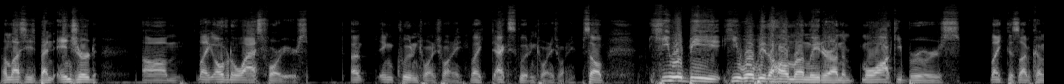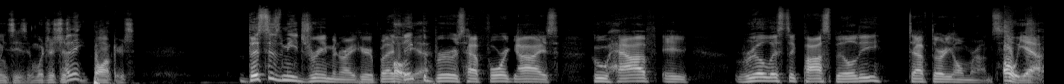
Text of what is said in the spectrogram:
unless he's been injured, um, like over the last four years, uh, including 2020, like excluding 2020. So he would be, he will be the home run leader on the Milwaukee Brewers like this upcoming season, which is just think, bonkers. This is me dreaming right here, but I oh, think yeah. the Brewers have four guys who have a realistic possibility to have 30 home runs. Oh yeah.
